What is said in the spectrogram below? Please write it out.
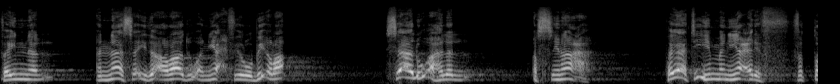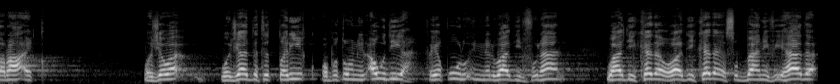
فإن الناس إذا أرادوا أن يحفروا بئرا سألوا أهل الصناعة فيأتيهم من يعرف في الطرائق وجادة الطريق وبطون الأودية فيقول إن الوادي الفلان وادي كذا ووادي كذا يصبان في هذا.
